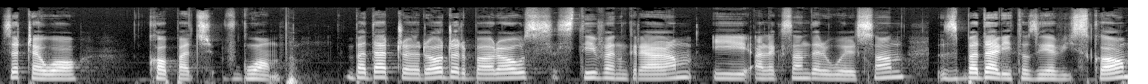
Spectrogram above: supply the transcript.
zaczęło kopać w głąb. Badacze Roger Burrows, Stephen Graham i Alexander Wilson zbadali to zjawisko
